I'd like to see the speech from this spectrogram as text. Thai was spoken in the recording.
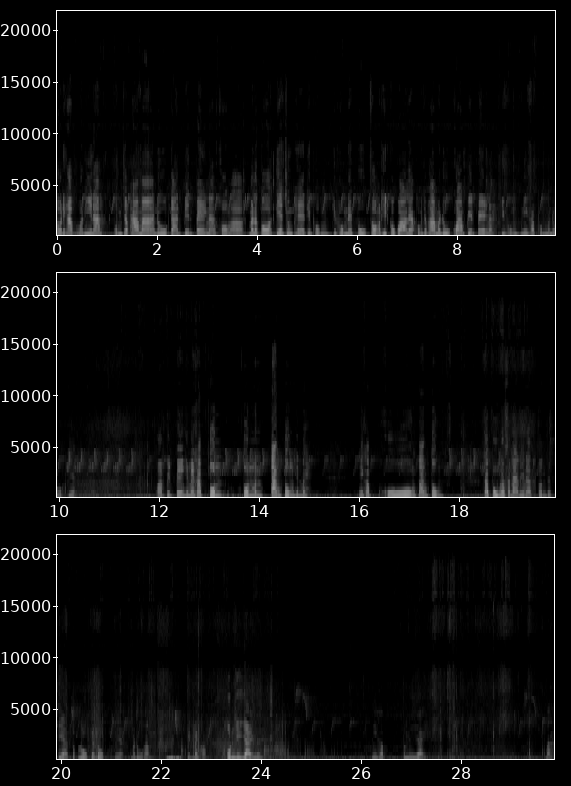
สวัสดีครับ วันนี้นะ ผมจะพามาดูการเปลี่ยนแปลงนะ ของเอ่อมะละกอเตี้ยชุมแพที่ผมที่ผมได้ปลูกสองอาทิตย์กว่าๆแล้ว ผมจะพามาดูความเปลี่ยนแปลงนะ ที่ผมนี่ครับ ผมมาดูเนี่ย ความเปลี่ยนแปลงเห็นไหมครับ ต้นต้นมันตั้งตรงเห็นไหมนี่ครับ โค้งตั้งตรง ถ้าปลูกลักษณะนี้นะต้นจะเตี้ยลูกจะดกเนี่ยมาดูครับเห็นไหมต้นใหญ่ๆเลย นี่ครับต้นใหญ่ๆ มา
